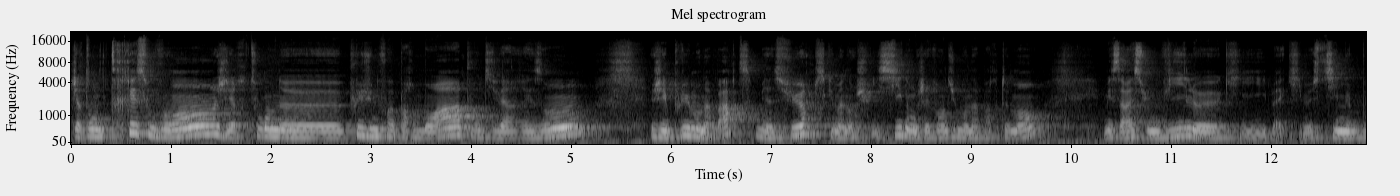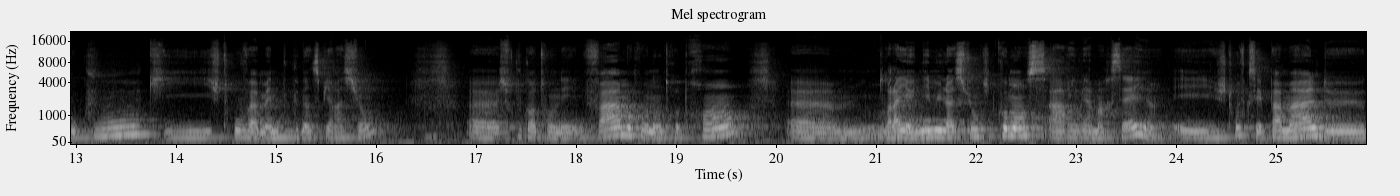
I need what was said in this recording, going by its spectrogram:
J'y retourne très souvent, j'y retourne plus d'une fois par mois pour diverses raisons. J'ai plus mon appart, bien sûr, puisque maintenant je suis ici, donc j'ai vendu mon appartement. Mais ça reste une ville euh, qui, bah, qui me stimule beaucoup, qui, je trouve, amène beaucoup d'inspiration. Euh, surtout quand on est une femme, qu'on entreprend. Euh, voilà, il y a une émulation qui commence à arriver à Marseille et je trouve que c'est pas mal de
